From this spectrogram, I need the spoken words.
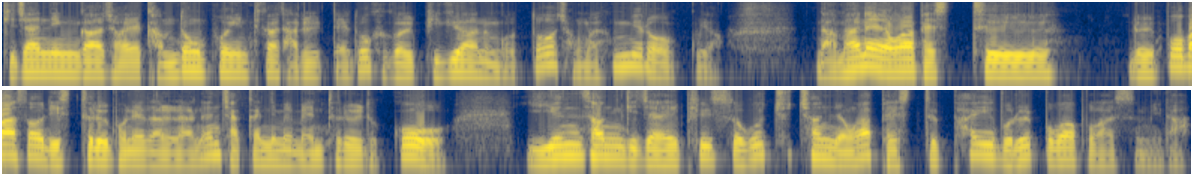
기자님과 저의 감동 포인트가 다를 때도 그걸 비교하는 것도 정말 흥미로웠고요. 나만의 영화 베스트를 뽑아서 리스트를 보내달라는 작가님의 멘트를 듣고 이은선 기자의 필소굿 추천 영화 베스트 5를 뽑아 보았습니다.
